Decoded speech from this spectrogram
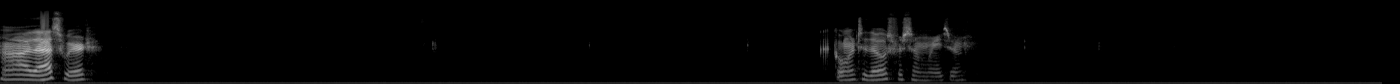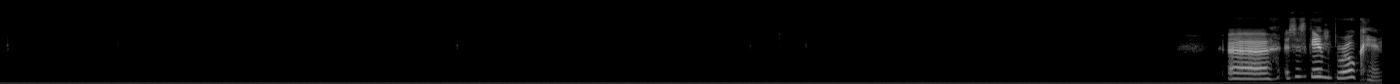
Ah, that's weird. Go into those for some reason. Uh, is this game broken?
